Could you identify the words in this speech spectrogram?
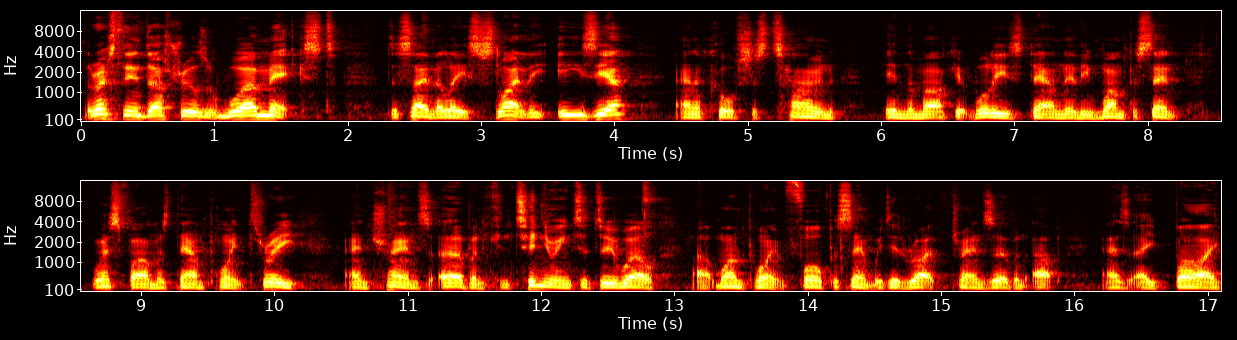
The rest of the industrials were mixed, to say the least. Slightly easier and a cautious tone in the market. Woolies down nearly 1%, Wesfarmers down 0.3, and Transurban continuing to do well at 1.4%. We did write Transurban up as a buy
